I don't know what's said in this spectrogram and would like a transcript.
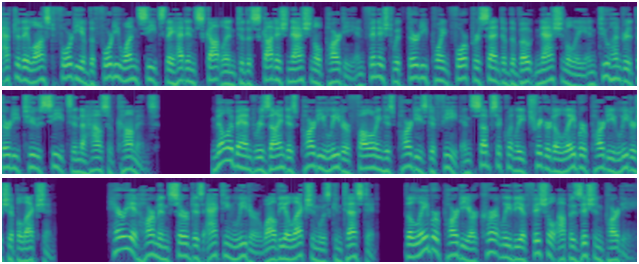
after they lost 40 of the 41 seats they had in Scotland to the Scottish National Party and finished with 30.4% of the vote nationally and 232 seats in the House of Commons. Miliband resigned as party leader following his party's defeat and subsequently triggered a Labour Party leadership election. Harriet Harman served as acting leader while the election was contested. The Labour Party are currently the official opposition party.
